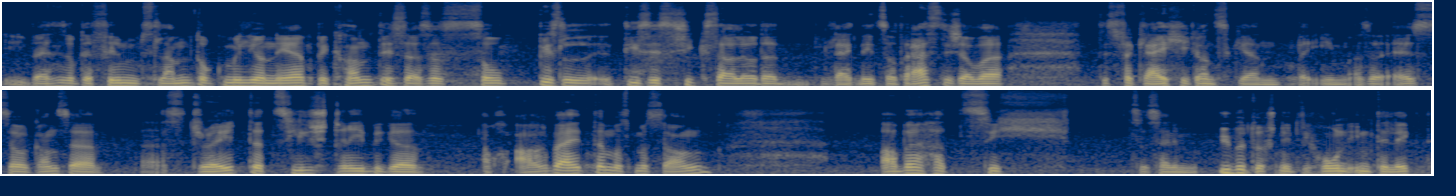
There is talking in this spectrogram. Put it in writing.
ich weiß nicht, ob der Film Slumdog Millionär bekannt ist, also so ein bisschen dieses Schicksal oder vielleicht nicht so drastisch, aber das vergleiche ich ganz gern bei ihm. Also er ist so ganz ein, ein straighter, zielstrebiger, auch Arbeiter, muss man sagen, aber hat sich zu seinem überdurchschnittlich hohen Intellekt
